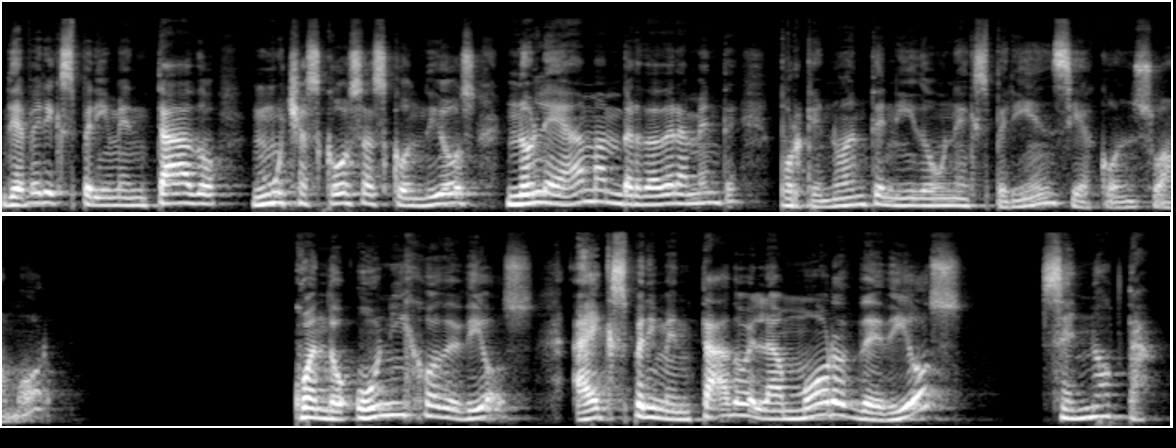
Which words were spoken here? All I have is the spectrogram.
de haber experimentado muchas cosas con Dios, no le aman verdaderamente porque no han tenido una experiencia con su amor. Cuando un hijo de Dios ha experimentado el amor de Dios, se nota.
